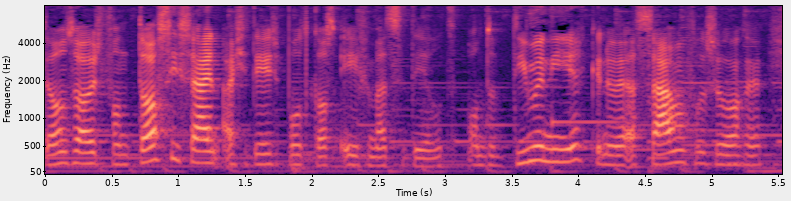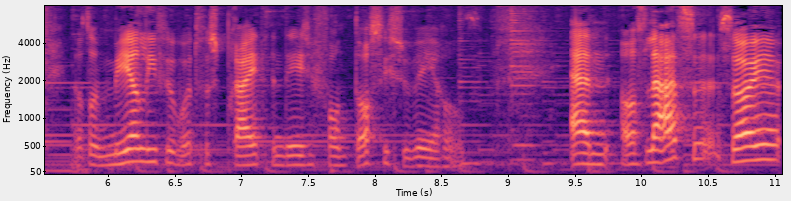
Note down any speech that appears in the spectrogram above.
dan zou het fantastisch zijn als je deze podcast even met ze deelt. Want op die manier kunnen we er samen voor zorgen dat er meer liefde wordt verspreid in deze fantastische wereld. En als laatste zou je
